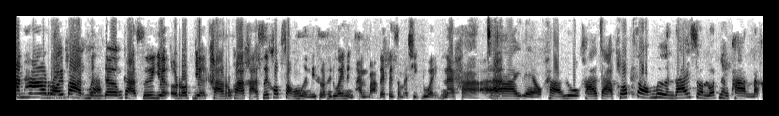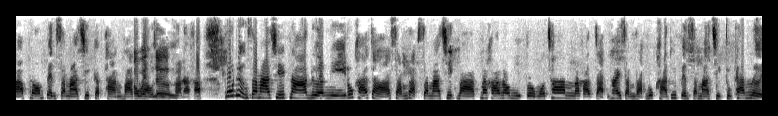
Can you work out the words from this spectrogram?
9,500 บาทค่ะเหมือนเดิมค่ะ ซื้อเยอะลดเยอะค่ะลูกค้าค่ะ ซื้อครบ20,000มีส่วนลดให้ด้วย1,000บาทได้เป็นสมาชิกด้วยนะคะใช่แล้วค่ะ ลูกค้าจ๋าครบ20,000ได้ส่วนลด1,000นะคะ พร้อมเป็นสมาชิกกับทางบัคเราเลย Avenger ค่ะนะคะ พูดถึงสมาชิกนะเดือนนี้ลูกค้าจ๋าสำหรับสมาชิกบัคนะคะ เรามีโปรโมชั่นนะคะ จัดให้สำหรับลูกค้าที่เป็นสมาชิกทุกท่านเลย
